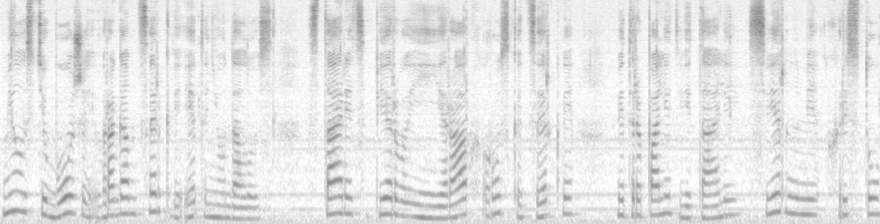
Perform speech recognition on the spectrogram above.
Милостью Божией врагам церкви это не удалось. Старец, первый иерарх русской церкви, митрополит Виталий с верными Христу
